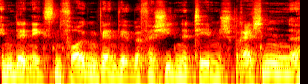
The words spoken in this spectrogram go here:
In den nächsten Folgen werden wir über verschiedene Themen sprechen, äh,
